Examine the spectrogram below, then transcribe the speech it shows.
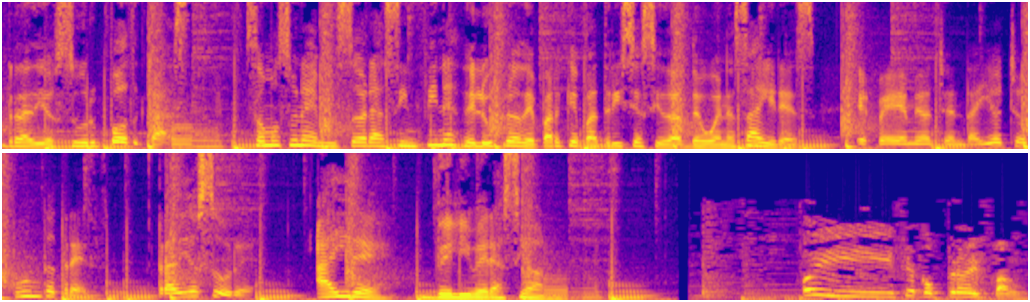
Radio Sur Podcast. Somos una emisora sin fines de lucro de Parque Patricio Ciudad de Buenos Aires. FM 88.3. Radio Sur. Aire de liberación. Hoy fui a comprar el pan.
